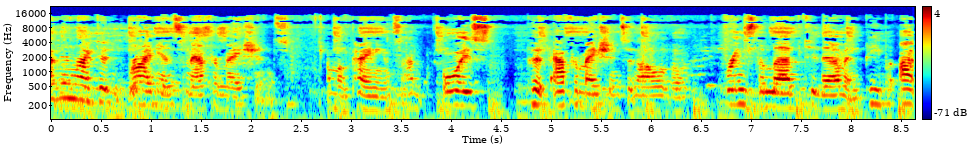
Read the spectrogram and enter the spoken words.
I've been like to write in some affirmations on my paintings. I always put affirmations in all of them. Brings the love to them and people, I,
